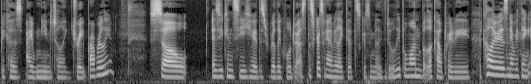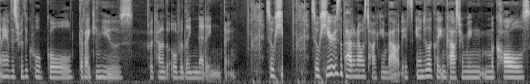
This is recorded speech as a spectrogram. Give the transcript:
because I needed to like drape properly. So as you can see here, this really cool dress. The skirts are gonna be like that. The skirt's gonna be like the Dua Lipa one, but look how pretty the color is and everything. And I have this really cool gold that I can use for kind of the overlay netting thing. So here, so here is the pattern I was talking about. It's Angela Clayton costuming McCall's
